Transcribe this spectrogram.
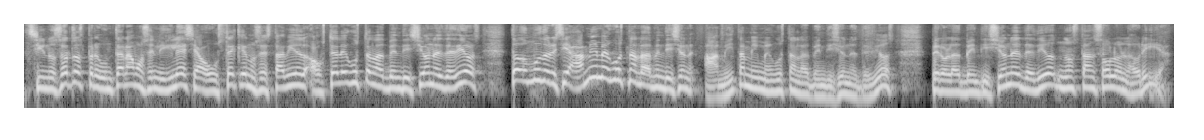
Si nosotros preguntáramos en la iglesia, o usted que nos está viendo, ¿a usted le gustan las bendiciones de Dios? Todo el mundo decía, a mí me gustan las bendiciones. A mí también me gustan las bendiciones de Dios. Pero las bendiciones de Dios no están solo en la orilla.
